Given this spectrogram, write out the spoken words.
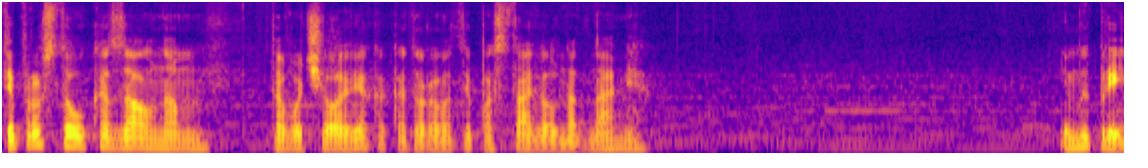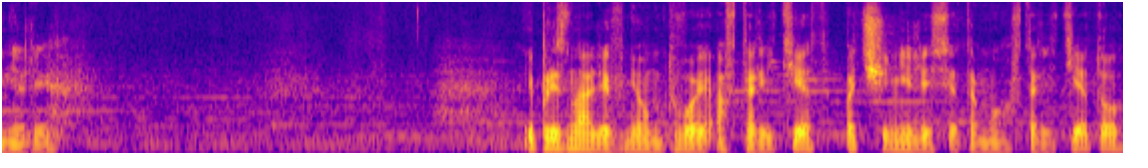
Ты просто указал нам того человека, которого Ты поставил над нами, и мы приняли и признали в нем Твой авторитет, подчинились этому авторитету,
